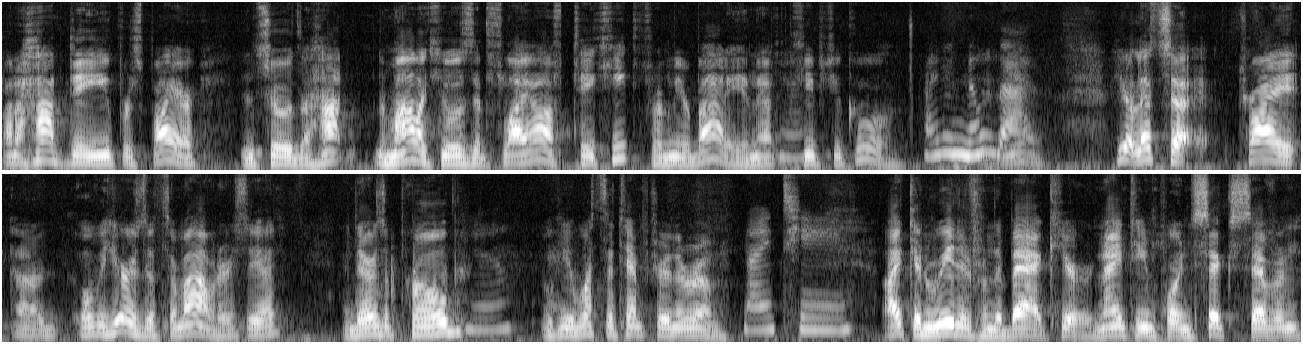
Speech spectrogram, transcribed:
On a hot day, you perspire, and so the hot, the molecules that fly off take heat from your body, and that keeps you cool. I didn't know that. Here, let's uh, try. Uh, over here is the thermometer. See it? And there's a probe. Yeah. Okay, what's the temperature in the room? 19. I can read it from the back here, 19.67,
